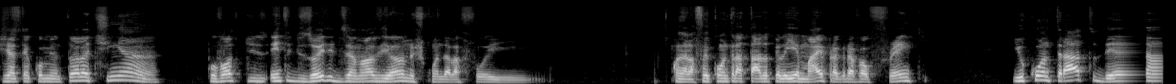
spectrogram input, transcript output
já até comentou, ela tinha por volta de entre 18 e 19 anos quando ela foi quando ela foi contratada pela EMI para gravar o Frank. E o contrato dela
